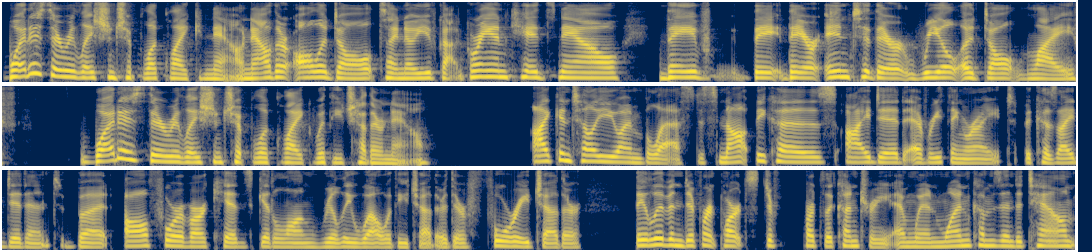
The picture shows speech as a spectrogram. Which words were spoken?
What does their relationship look like now? Now they're all adults. I know you've got grandkids now. They've they they are into their real adult life. What does their relationship look like with each other now? I can tell you I'm blessed. It's not because I did everything right, because I didn't, but all four of our kids get along really well with each other. They're for each other. They live in different parts different parts of the country, and when one comes into town,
